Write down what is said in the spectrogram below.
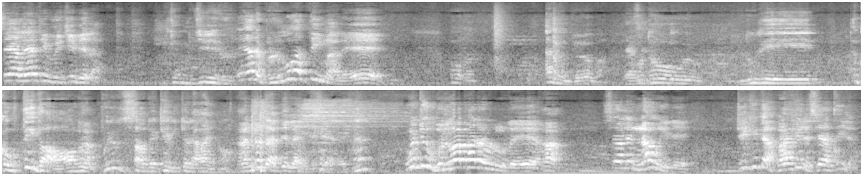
ဆရာလည်း TV ကြည့်ပြလားဒီမကြည့်ဘူးအဲ့ဒါဘလူးကတိမှလဲဟို အဲ့လိုပြောလို့ပါဟိုတို့လူတွေအကုန်သိတော့အောင်လို့ဘယ်လိုစောက်တဲ့ထည့်ပြီးကြော်ညာလိုက်နော်ဟာလွတ်တာပြစ်လိုက်ပြီဆရာလေဟမ်ဝတ္ထုဘလူးကဖတ်လို့လို့လေဟာဆရာလည်းနောက်နေတယ်ဒီခေတ်ကဘာခေတ်လဲဆရာသိလား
